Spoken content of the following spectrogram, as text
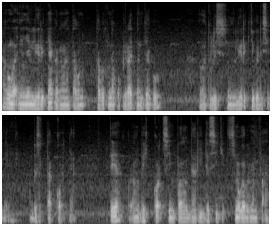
aku nggak nyanyiin liriknya karena takut takut kena copyright nanti aku uh, tulisin lirik juga di sini beserta chordnya. Itu ya kurang lebih chord simple dari The Sigit semoga bermanfaat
